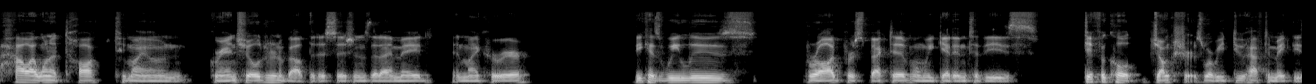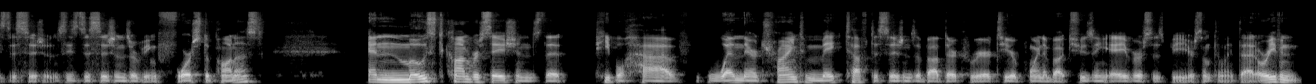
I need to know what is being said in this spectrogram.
how I want to talk to my own grandchildren about the decisions that I made in my career. Because we lose broad perspective when we get into these difficult junctures where we do have to make these decisions. These decisions are being forced upon us. And most conversations that people have when they're trying to make tough decisions about their career to your point about choosing A versus B or something like that or even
